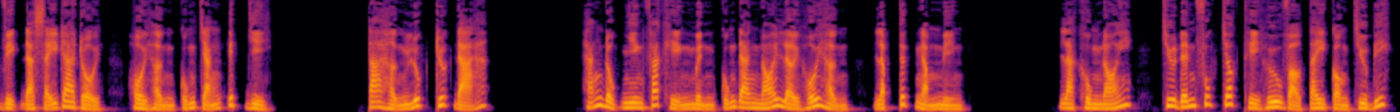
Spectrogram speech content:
việc đã xảy ra rồi, hồi hận cũng chẳng ích gì. Ta hận lúc trước đã. Hắn đột nhiên phát hiện mình cũng đang nói lời hối hận, lập tức ngậm miệng. Lạc Hùng nói, chưa đến phút chót thì hưu vào tay còn chưa biết.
